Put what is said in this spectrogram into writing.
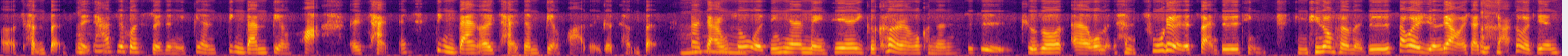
呃成本，所以它是会随着你变订单变化而产哎订单而产生变化的一个成本。那假如说我今天每接一个客人，我可能就是，比如说，呃，我们很粗略的算，就是请请听众朋友们就是稍微原谅我一下，就假设我今天，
